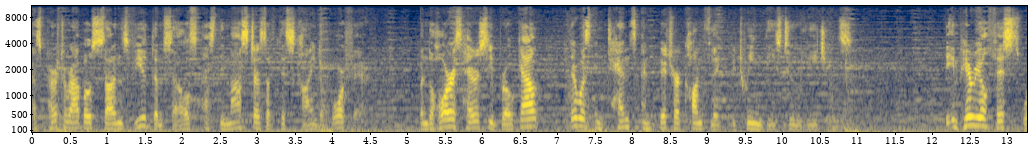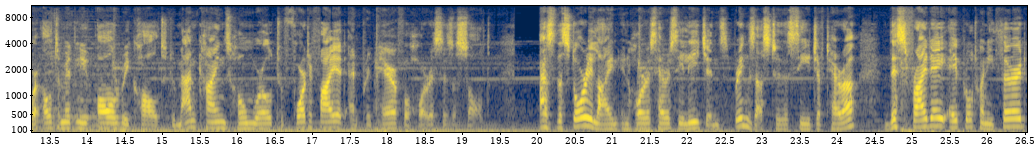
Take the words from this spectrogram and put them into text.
as Perturabo's sons viewed themselves as the masters of this kind of warfare. When the Horus Heresy broke out, there was intense and bitter conflict between these two legions. The Imperial Fists were ultimately all recalled to mankind's homeworld to fortify it and prepare for Horus's assault. As the storyline in Horus Heresy Legions brings us to the Siege of Terra, this Friday, April 23rd,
